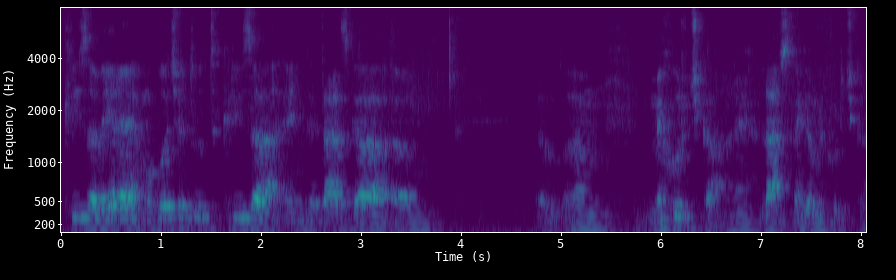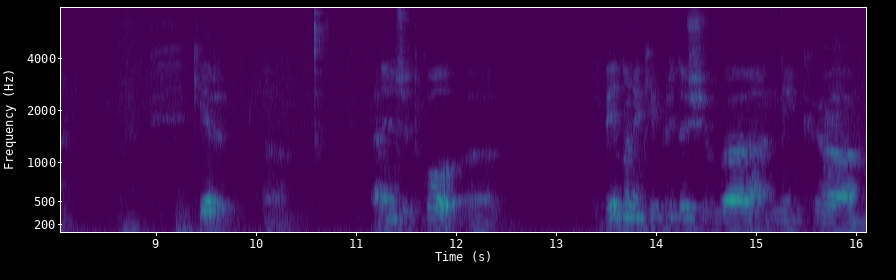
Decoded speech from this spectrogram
Kriza vere, mogoče tudi kriza enega tazga um, um, mehurčka, ne? lastnega mehurčka kjer uh, je že tako, uh, vedno nekje prideš v nek, um,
